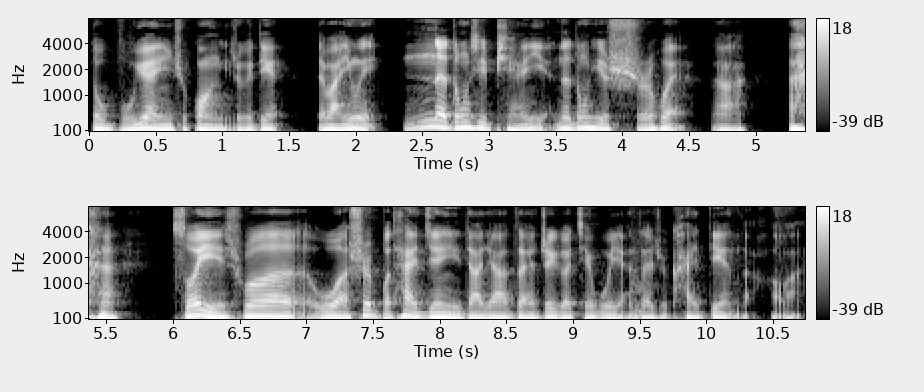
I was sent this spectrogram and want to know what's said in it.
都不愿意去逛你这个店，对吧？因为那东西便宜，那东西实惠啊。所以说，我是不太建议大家在这个节骨眼再去开店的，好吧？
